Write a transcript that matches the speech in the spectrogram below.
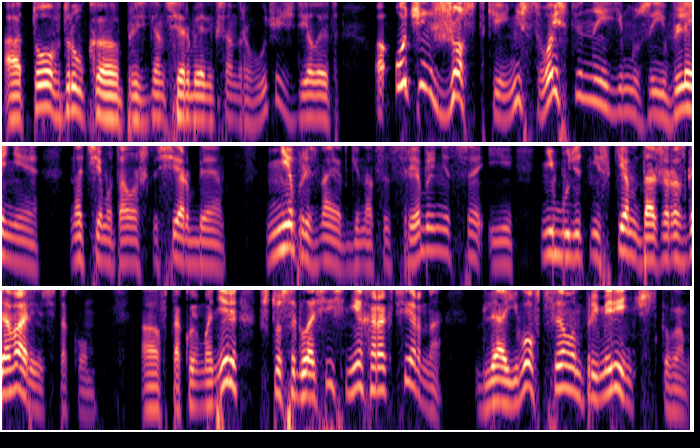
а, то вдруг а, президент Сербии Александр Вучич делает очень жесткие, несвойственные ему заявления на тему того, что Сербия не признает геноцид Сребреницы и не будет ни с кем даже разговаривать в, таком, а, в такой манере, что, согласись, не характерно для его в целом примиренческого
